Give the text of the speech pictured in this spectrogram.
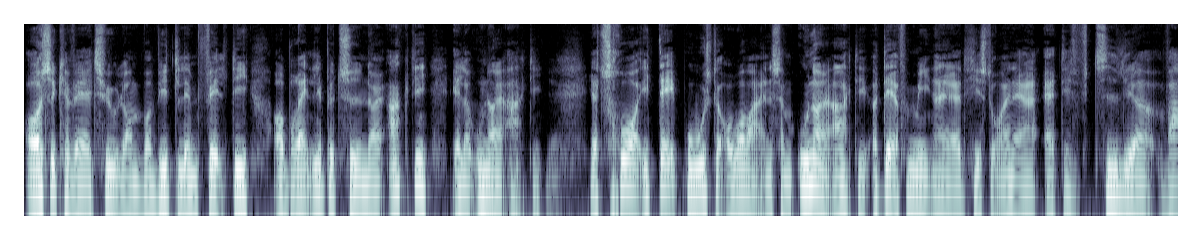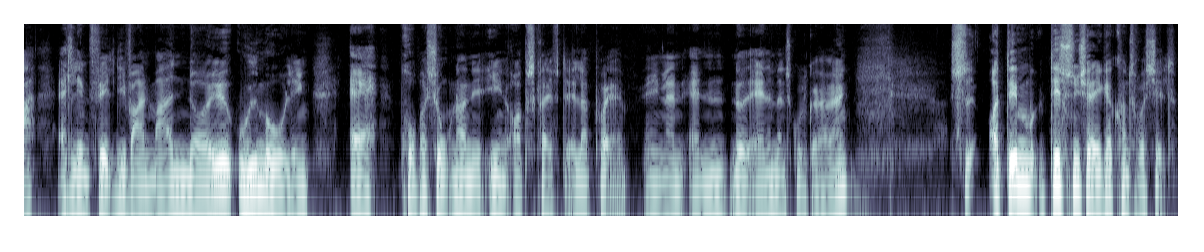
også kan være i tvivl om, hvorvidt lemfældig oprindeligt betød nøjagtig eller unøjagtig. Ja. Jeg tror, i dag bruges det overvejende som unøjagtig, og derfor mener jeg, at historien er, at det tidligere var, at lemfældig var en meget nøje udmåling af proportionerne i en opskrift, eller på en eller anden, noget andet, man skulle gøre. Ikke? Så, og det, det synes jeg ikke er kontroversielt.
